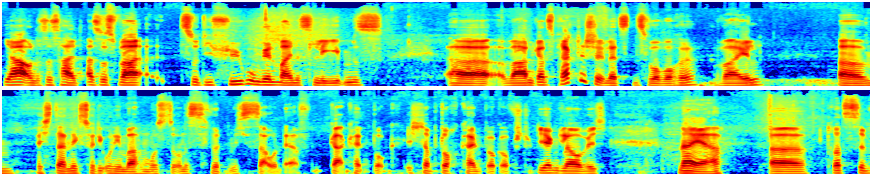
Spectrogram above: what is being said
ja, und es ist halt, also es war so die Fügungen meines Lebens äh, waren ganz praktisch in den letzten zwei Wochen, weil ähm, ich dann nichts für die Uni machen musste und es wird mich sau nerven. Gar keinen Bock. Ich habe doch keinen Bock auf Studieren, glaube ich. Naja, äh, trotzdem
